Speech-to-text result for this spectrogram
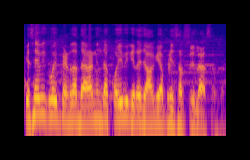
ਕਿਸੇ ਵੀ ਕੋਈ ਪਿੰਡ ਦਾ ਦਾਇਰਾ ਨਹੀਂ ਹੁੰਦਾ, ਕੋਈ ਵੀ ਕਿਤੇ ਜਾ ਕੇ ਆਪਣੀ ਸਰਵਿਸ ਲੈ ਸਕਦਾ।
